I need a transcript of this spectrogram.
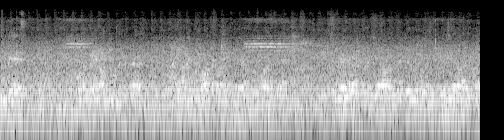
இங்கே கூட்டத்தில் கலந்து கொண்டிருக்கிற அனைத்து மாவட்ட கழகத்தினுடைய பொறுப்பாளர்களே ஒன்றிய கழகத்தினுடைய செயலாளர்களே தேர்தல் கழகத்தினுடைய செயலாளர்களே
